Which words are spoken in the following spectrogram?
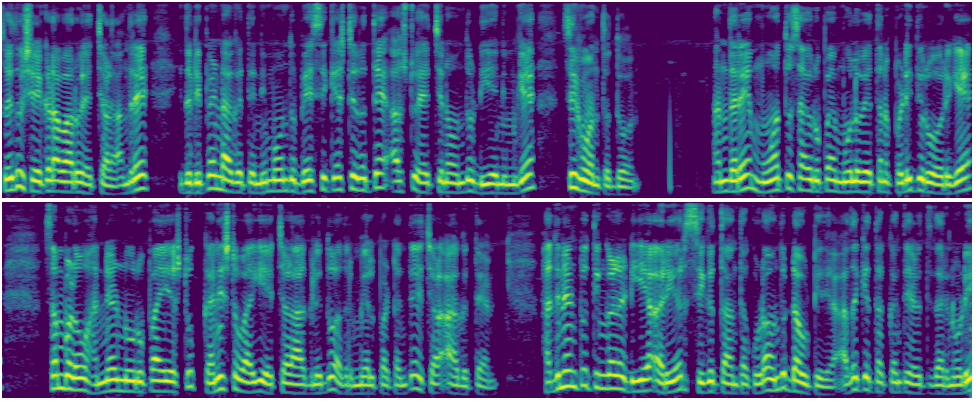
ಸೊ ಇದು ಶೇಕಡಾವಾರು ಹೆಚ್ಚಳ. ಅಂದರೆ ಇದು ಡಿಪೆಂಡ್ ಆಗುತ್ತೆ ನಿಮ್ಮ ಒಂದು ಬೇಸಿಕ್ ಎಷ್ಟಿರುತ್ತೆ, ಅಷ್ಟು ಹೆಚ್ಚಿನ ಒಂದು ಡಿ ಎ ನಿಮಗೆ ಸಿಗುವಂಥದ್ದು. ಅಂದರೆ ಮೂವತ್ತು ಸಾವಿರ ರೂಪಾಯಿ ಮೂಲ ವೇತನ ಪಡಿತಿರುವವರಿಗೆ ಸಂಬಳವು ಹನ್ನೆರಡು ನೂರು ರೂಪಾಯಿಯಷ್ಟು ಕನಿಷ್ಠವಾಗಿ ಹೆಚ್ಚಳ ಆಗಲಿದ್ದು ಅದರ ಮೇಲ್ಪಟ್ಟಂತೆ ಹೆಚ್ಚಳ ಆಗುತ್ತೆ. ಹದಿನೆಂಟು ತಿಂಗಳ ಡಿ ಎ ಅರಿಯರ್ ಸಿಗುತ್ತಾ ಅಂತ ಕೂಡ ಒಂದು ಡೌಟ್ ಇದೆ. ಅದಕ್ಕೆ ತಕ್ಕಂತೆ ಹೇಳ್ತಿದ್ದಾರೆ ನೋಡಿ,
